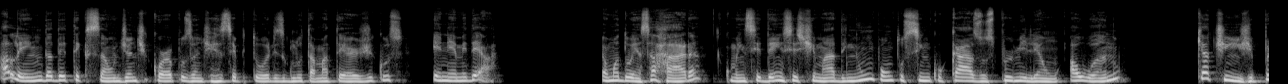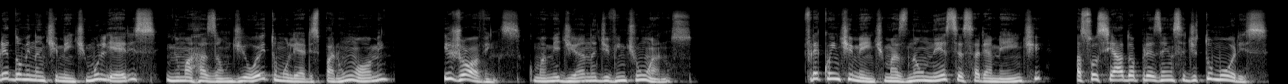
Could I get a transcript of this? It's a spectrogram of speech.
além da detecção de anticorpos antirreceptores glutamatérgicos NMDA. É uma doença rara, com uma incidência estimada em 1,5 casos por milhão ao ano, que atinge predominantemente mulheres, em uma razão de 8 mulheres para um homem, e jovens, com uma mediana de 21 anos. Frequentemente, mas não necessariamente, associado à presença de tumores,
